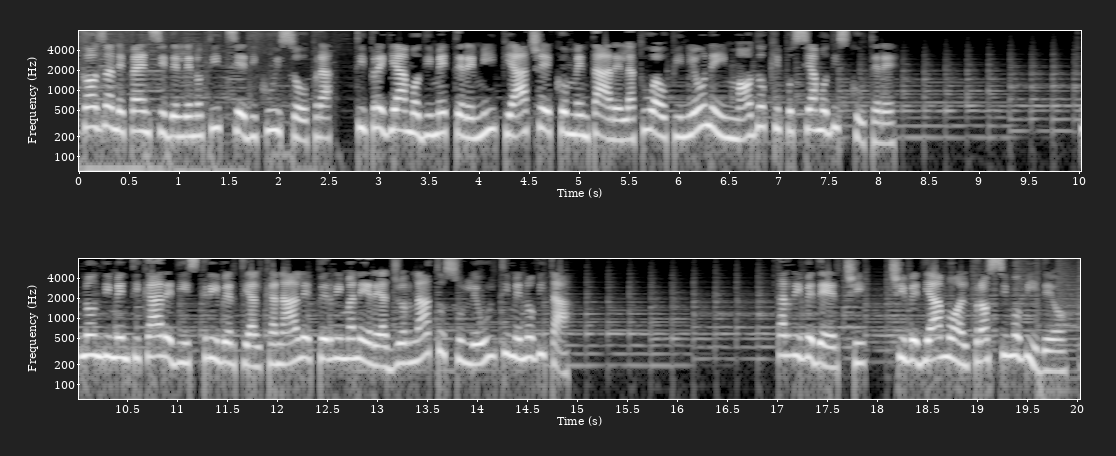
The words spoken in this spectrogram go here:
Cosa ne pensi delle notizie di cui sopra? Ti preghiamo di mettere mi piace e commentare la tua opinione in modo che possiamo discutere. Non dimenticare di iscriverti al canale per rimanere aggiornato sulle ultime novità. Arrivederci, ci vediamo al prossimo video.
